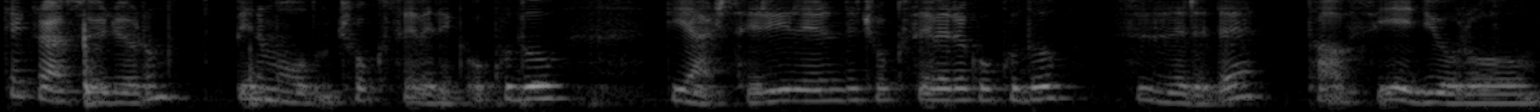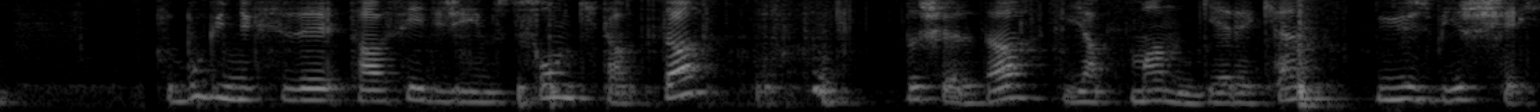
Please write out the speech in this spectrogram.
Tekrar söylüyorum. Benim oğlum çok severek okudu. Diğer serilerini de çok severek okudu. Sizlere de tavsiye ediyorum. Bugünlük size tavsiye edeceğim son kitapta dışarıda yapman gereken 101 şey.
